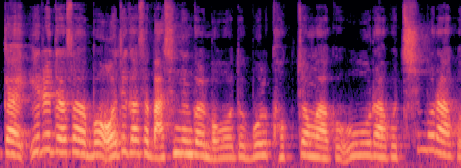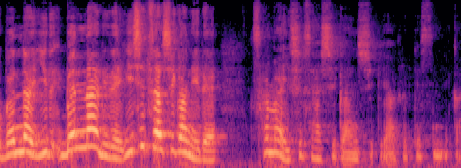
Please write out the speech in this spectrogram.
그러니까 예를 들어서 뭐 어디 가서 맛있는 걸 먹어도 뭘 걱정하고 우울하고 침울하고 맨날 일, 맨날 이래 24시간 이래 설마 24시간씩이야? 그렇겠습니까?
